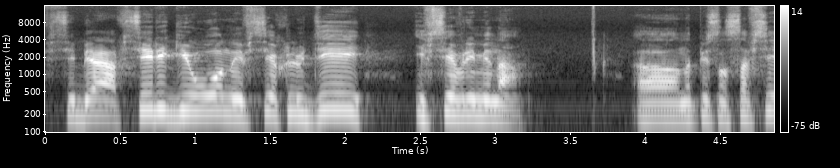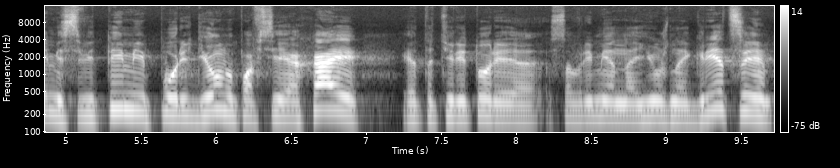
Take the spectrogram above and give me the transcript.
в себя все регионы, всех людей – и все времена. А, написано, со всеми святыми по региону, по всей Ахае. Это территория современной Южной Греции.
